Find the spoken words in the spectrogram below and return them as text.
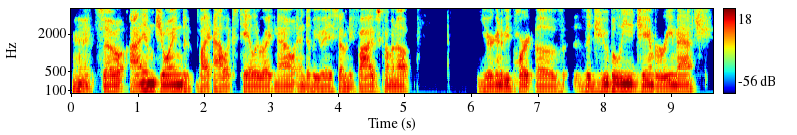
All right. So I am joined by Alex Taylor right now. NWA 75 is coming up. You're going to be part of the Jubilee Jamboree match.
